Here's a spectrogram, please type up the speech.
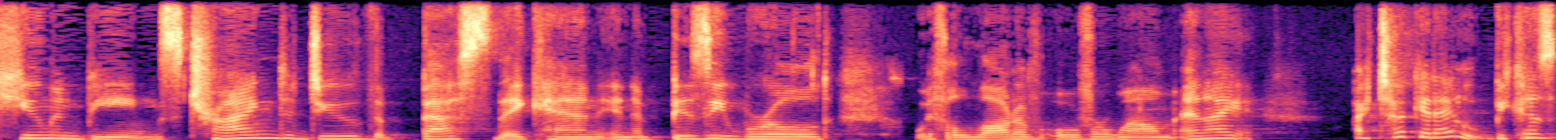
human beings trying to do the best they can in a busy world with a lot of overwhelm. And I I took it out because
